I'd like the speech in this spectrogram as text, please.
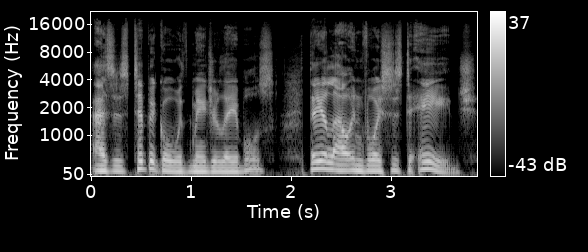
As is typical with major labels, they allow invoices to age.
